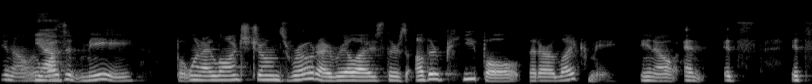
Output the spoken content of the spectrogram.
you know, it Yeah. wasn't me. But when I launched Jones Road, I realized there's other people that are like me, you know, and it's it's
